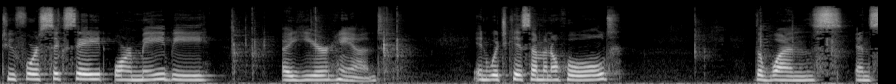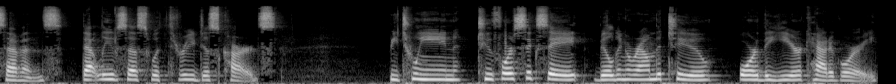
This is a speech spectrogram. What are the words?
Two, four, six, eight, or maybe a year hand. In which case I'm going to hold the ones and sevens. That leaves us with three discards between 2468, building around the 2, or the year category.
